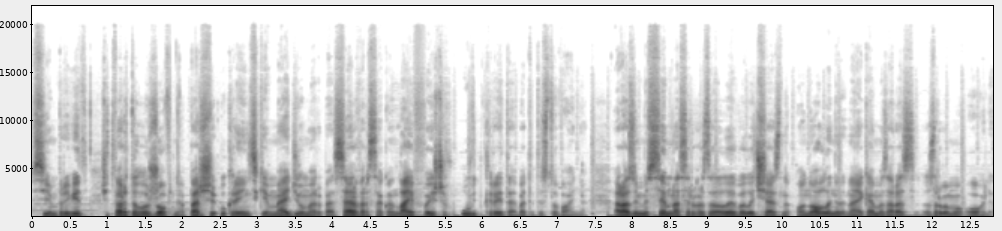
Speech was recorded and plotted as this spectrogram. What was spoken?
Всім привіт! 4 жовтня перший український Medium RP сервер Second Life вийшов у відкрите бета-тестування. Разом із цим на сервер залили величезне оновлення, на яке ми зараз зробимо огляд.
